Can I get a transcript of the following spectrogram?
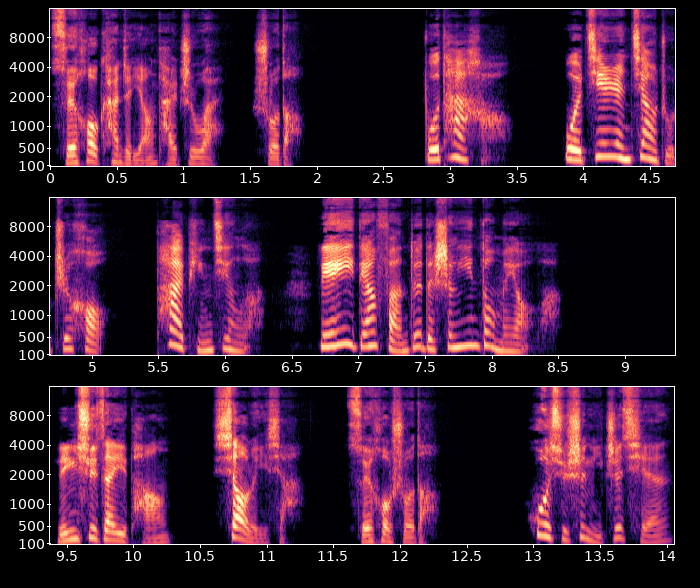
随后看着阳台之外说道：“不太好，我接任教主之后，太平静了，连一点反对的声音都没有了。”林旭在一旁笑了一下，随后说道：“或许是你之前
